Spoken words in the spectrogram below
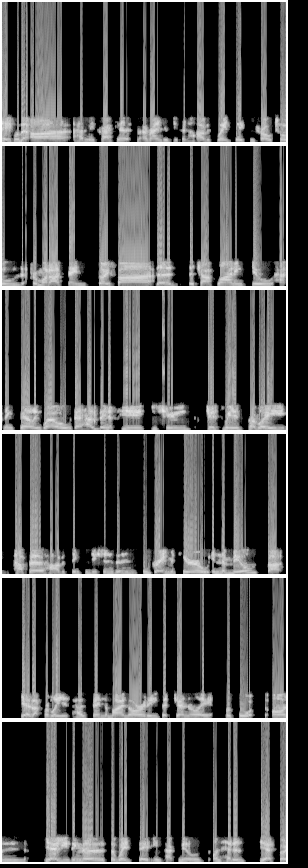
people that are having a crack at a range of different harvest weed seed control tools, from what I've seen so far, the, the chaff lining still happening fairly well. There has been a few issues just with probably tougher harvesting conditions and some green material in the mills. But yeah, that probably has been the minority. But generally, reports on yeah using the the weed seed impact mills on headers yeah so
